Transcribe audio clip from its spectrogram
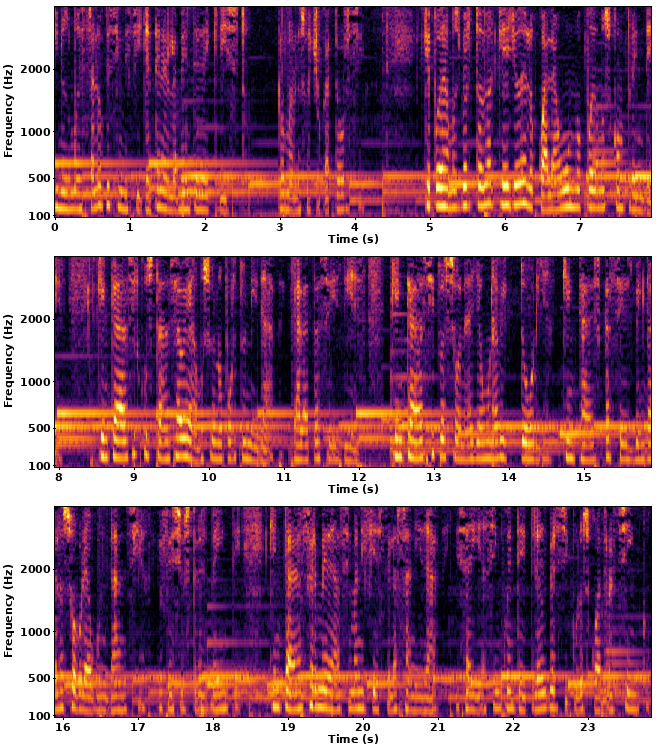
y nos muestra lo que significa tener la mente de Cristo. Romanos 8:14. Que podamos ver todo aquello de lo cual aún no podemos comprender, que en cada circunstancia veamos una oportunidad, Gálatas 6:10, que en cada situación haya una victoria, que en cada escasez venga la sobreabundancia, Efesios 3:20, que en cada enfermedad se manifieste la sanidad, Isaías 53 versículos 4 al 5,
